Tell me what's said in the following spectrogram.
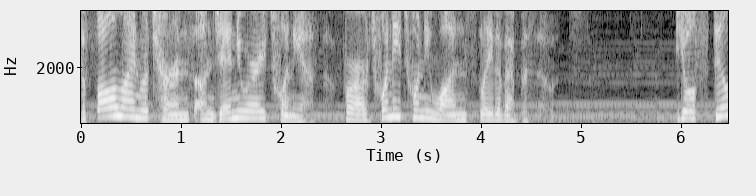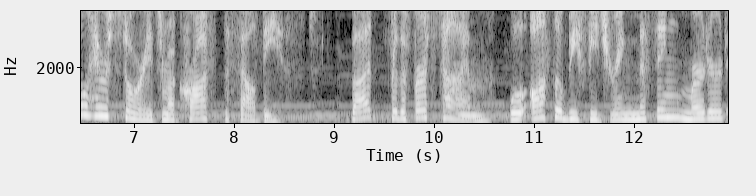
The Fall Line returns on January 20th for our 2021 slate of episodes. You'll still hear stories from across the Southeast, but for the first time, we'll also be featuring missing, murdered,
